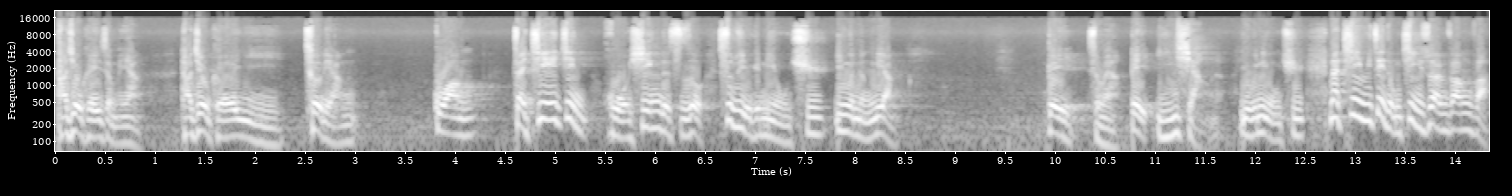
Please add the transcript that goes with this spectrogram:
它就可以怎么样？它就可以测量光在接近火星的时候，是不是有个扭曲？因为能量。被什么呀？被影响了，有扭曲。那基于这种计算方法，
